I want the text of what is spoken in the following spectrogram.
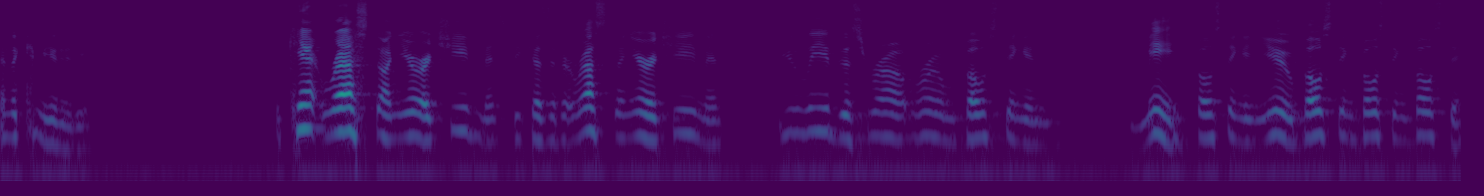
and the community. It can't rest on your achievements because if it rests on your achievements, you leave this room boasting in me, boasting in you, boasting, boasting, boasting.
